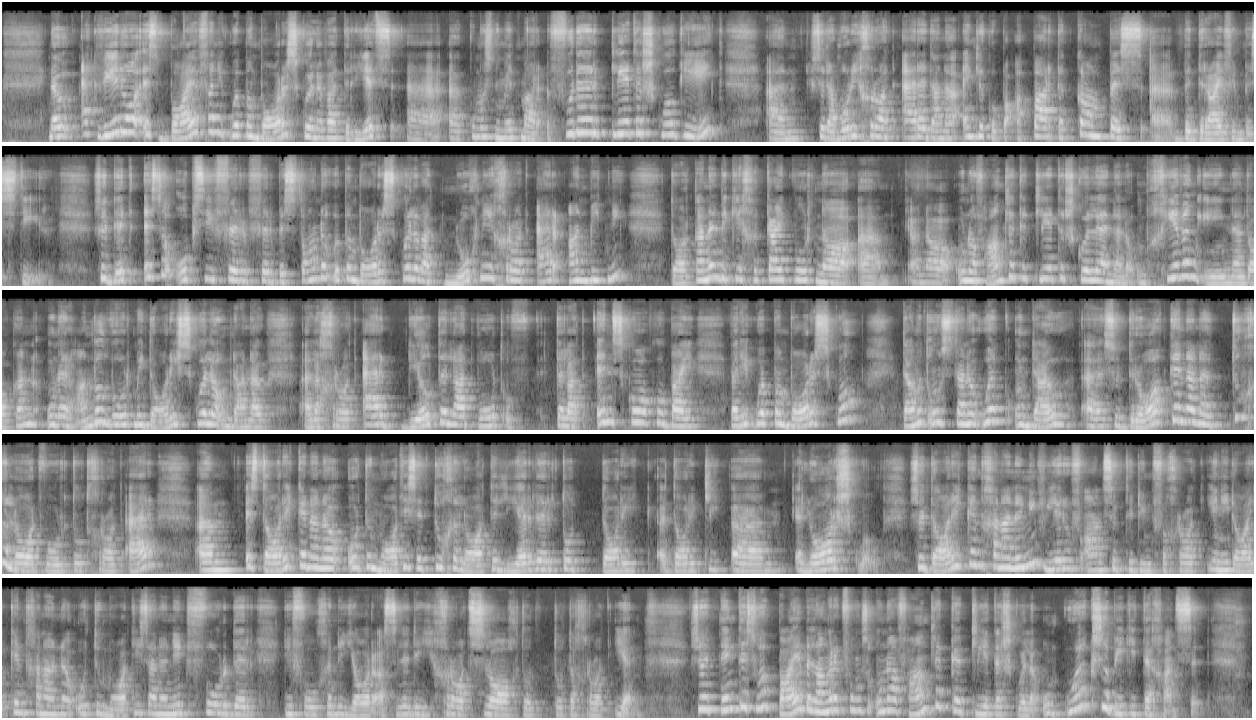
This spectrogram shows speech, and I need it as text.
Nou ek weet daar is baie van die openbare skole wat reeds 'n uh, uh, kom ons noem dit maar 'n voeder kleuterskooltjie het. Ehm um, so dan word die graad R dan nou eintlik op 'n aparte kampus uh, bedryf en bestuur. So dit is 'n opsie vir vir bestaande openbare skole wat nog nie graad R aanbied nie. Daar kan 'n bietjie gekyk word na uh, na onafhanklike kleuterskole in hulle omgewing en uh, daar kan onderhandel word met daardie skole om dan nou hulle graad R deel te laat word of te laat inskakel by by die openbare skool. Dan moet ons dan nou ook onthou uh sodra kind dan nou toegelaat word tot graad R, um is daardie kind dan nou outomaties 'n toegelate leerder tot daardie daardie ehm uh, 'n laerskool. So daardie kind gaan dan nou nie weer hoef aansoek te doen vir graad 1 nie. Daai kind gaan dan nou outomaties dan nou net vorder die volgende jaar as hulle die graad slaag tot tot 'n graad 1. So ek dink dit is ook baie belangrik vir ons onafhanklike kleuterskole om ook so bietjie te gaan sit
